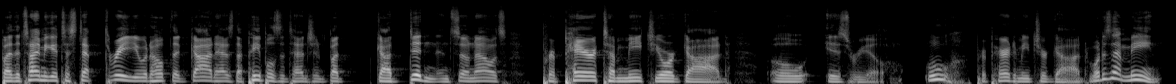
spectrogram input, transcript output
by the time you get to step three you would hope that god has the people's attention but god didn't and so now it's prepare to meet your god o israel. Ooh prepare to meet your god. What does that mean?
